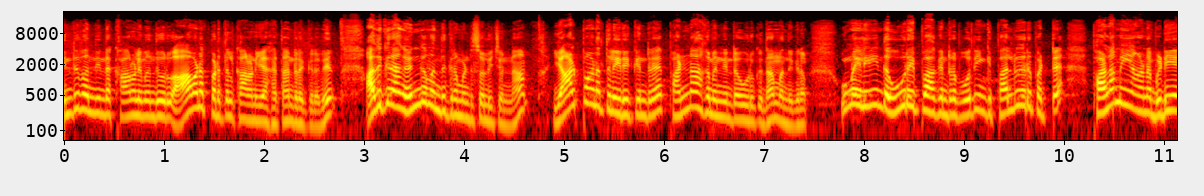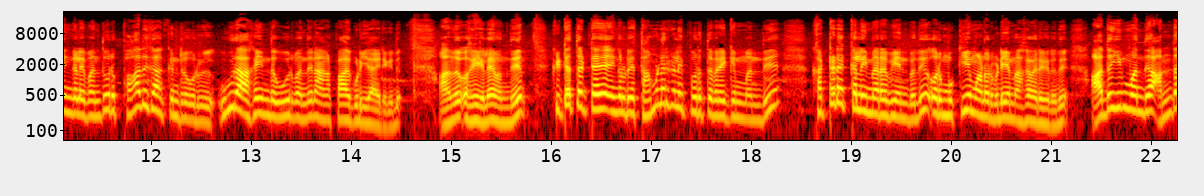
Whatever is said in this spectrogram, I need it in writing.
இன்று வந்து இந்த காணொளி வந்து ஒரு ஆவணப்படுத்தல் காணொலியாகத்தான் இருக்கிறது. அதுக்கு நாங்கள் எங்கே வந்துக்கிறோம் என்று சொல்லி சொன்னால் யாழ்ப்பாணத்தில் இருக்கின்ற பன்னாகம் என்கின்ற ஊருக்கு தான் வந்துக்கிறோம் உண்மையிலேயே இந்த ஊரை பார்க்கின்ற போது இங்கே பல்வேறுபட்ட பழமையான விடயங்களை வந்து ஒரு பாதுகாக்கின்ற ஒரு ஊராக இந்த ஊர் வந்து நாங்கள் பார்க்கக்கூடியதாக இருக்குது. அந்த வகையில் வந்து கிட்டத்தட்ட எங்களுடைய தமிழர்களை பொறுத்த வரைக்கும் வந்து கட்டடக்கலை மரபு என்பது ஒரு முக்கியமான ஒரு விடயமாக வருகிறது. அதையும் வந்து அந்த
